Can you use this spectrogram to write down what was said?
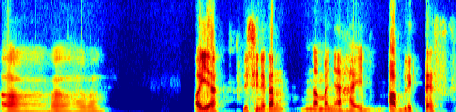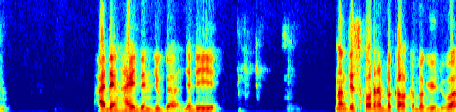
eh oh iya, di sini kan namanya hide public test. Ada yang hidden juga. Jadi nanti skornya bakal kebagi dua.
